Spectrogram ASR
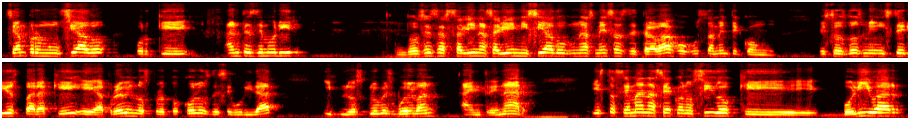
se han pronunciado porque antes de morir, entonces Salinas había iniciado unas mesas de trabajo justamente con estos dos ministerios para que eh, aprueben los protocolos de seguridad y los clubes vuelvan a entrenar. Esta semana se ha conocido que Bolívar,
